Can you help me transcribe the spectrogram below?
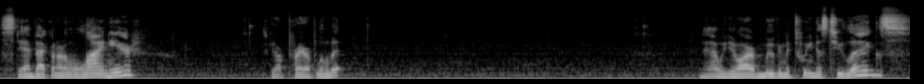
stand back on our little line here. Let's get our prayer up a little bit. Now we do our moving between his two legs.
